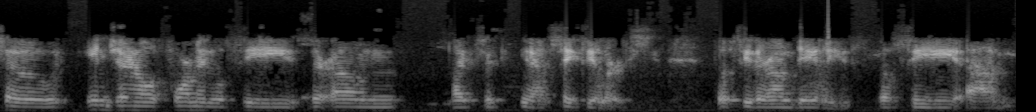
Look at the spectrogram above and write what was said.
so in general, foremen will see their own like you know safety alerts. They'll see their own dailies. They'll see um,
